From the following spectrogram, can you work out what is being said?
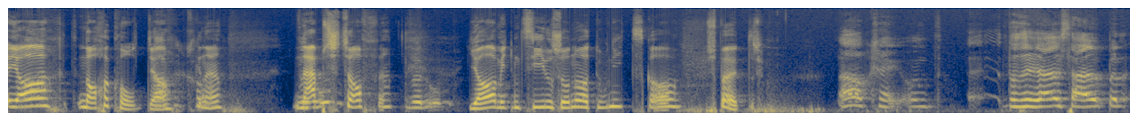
Ja, nachgeholt, ja. Nachgeholt. Genau. Nebst Arbeiten. Warum? Ja, mit dem Ziel schon noch an die Uni zu gehen, später. Ah, okay. Und äh, das ist auch selber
